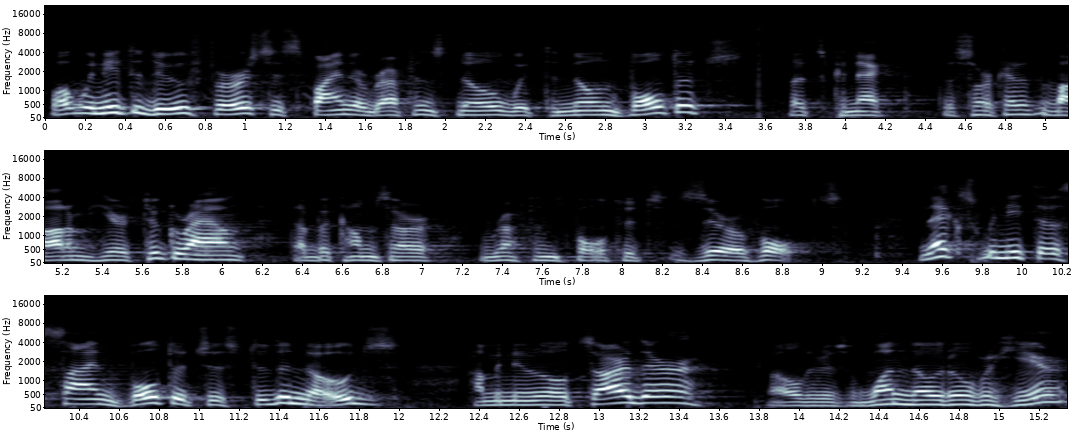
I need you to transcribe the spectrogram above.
What we need to do first is find a reference node with the known voltage. Let's connect the circuit at the bottom here to ground. That becomes our reference voltage, 0 volts. Next, we need to assign voltages to the nodes. How many nodes are there? Well, there's one node over here,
